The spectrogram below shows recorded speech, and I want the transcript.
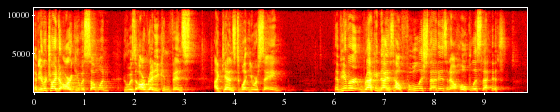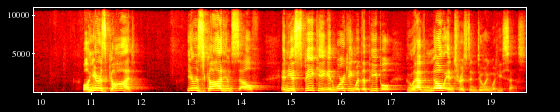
Have you ever tried to argue with someone who was already convinced against what you were saying? Have you ever recognized how foolish that is and how hopeless that is? Well, here is God. Here is God Himself and he is speaking and working with the people who have no interest in doing what he says.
